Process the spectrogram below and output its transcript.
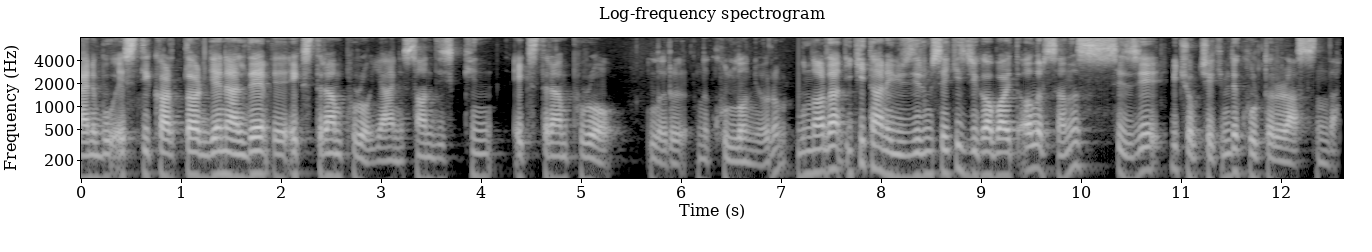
Yani bu SD kartlar genelde e, Extreme Pro yani SanDisk'in Extreme Pro larını kullanıyorum. Bunlardan iki tane 128 GB alırsanız sizi birçok çekimde kurtarır aslında.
